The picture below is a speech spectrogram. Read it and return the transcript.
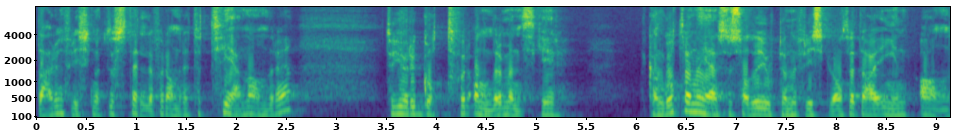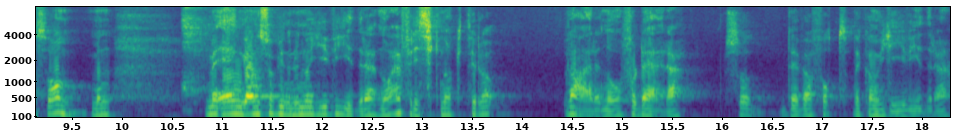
da er hun frisk nok til å stelle for andre, til å tjene andre. Til å gjøre godt for andre mennesker. Det kan godt hende Jesus hadde gjort henne frisk uansett, det har jeg ingen anelse om. Men med en gang så begynner hun å gi videre. 'Nå er jeg frisk nok til å være noe for dere.' Så det vi har fått, det kan vi gi videre.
